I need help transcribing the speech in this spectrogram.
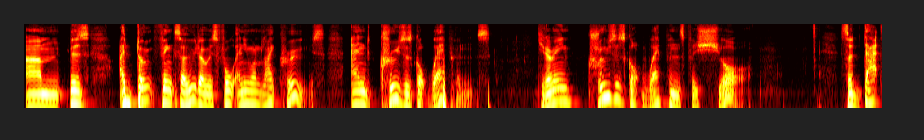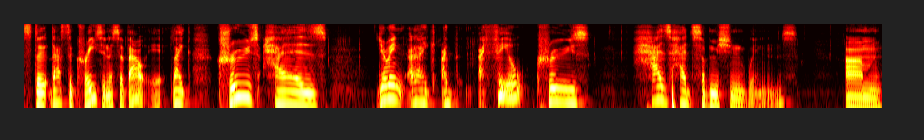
Um, because I don't think Cejudo has fought anyone like Cruz, and Cruz has got weapons. Do you know what I mean? Cruz has got weapons for sure. So that's the that's the craziness about it. Like Cruz has you know I mean like I I feel Cruz has had submission wins um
